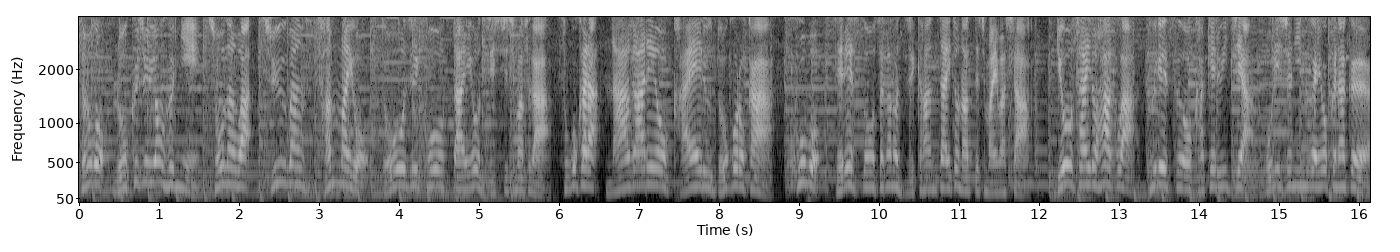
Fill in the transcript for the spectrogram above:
その後64分に湘南は中盤3枚を同時交代を実施しますがそこから流れを変えるどころかほぼセレッソ大阪の時間帯となってしまいました。両サイドハーフはプレスをかける位置やポジショニングが良くなく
